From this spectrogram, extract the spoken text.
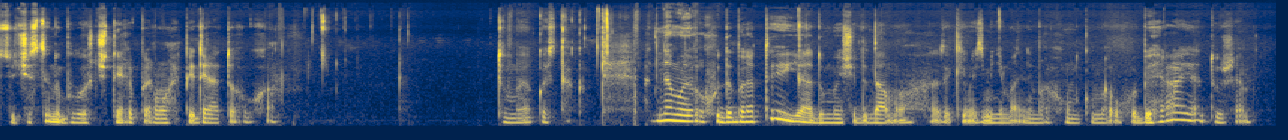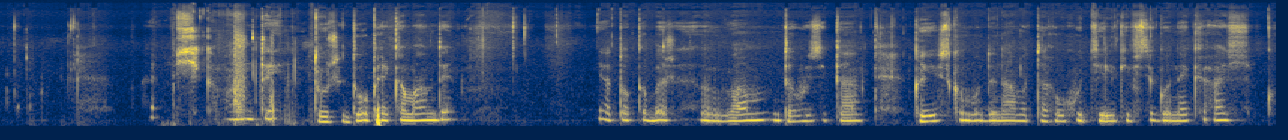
цю частину, було ж 4 перемоги підряд руха. Тому якось так. Динамо руху доброти. Я думаю, що Динамо з якимось мінімальним рахунком рух обіграє. Дуже всі команди, дуже добрі команди. Я тільки бажаю вам, друзі, та київському Динамо та руху тільки всього найкращого.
